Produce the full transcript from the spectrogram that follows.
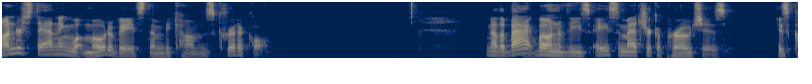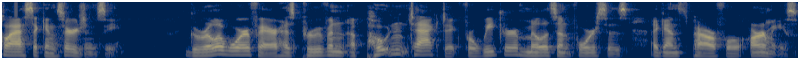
understanding what motivates them becomes critical. Now, the backbone of these asymmetric approaches is classic insurgency. Guerrilla warfare has proven a potent tactic for weaker militant forces against powerful armies.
